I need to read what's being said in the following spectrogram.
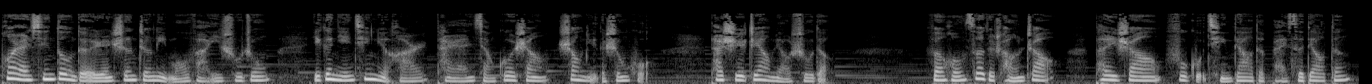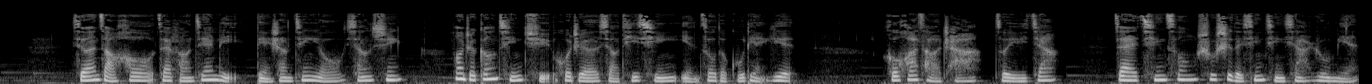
《怦然心动的人生整理魔法》一书中，一个年轻女孩坦然想过上少女的生活。她是这样描述的：粉红色的床罩，配上复古情调的白色吊灯。洗完澡后，在房间里点上精油香薰，放着钢琴曲或者小提琴演奏的古典乐，喝花草茶，做瑜伽，在轻松舒适的心情下入眠。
